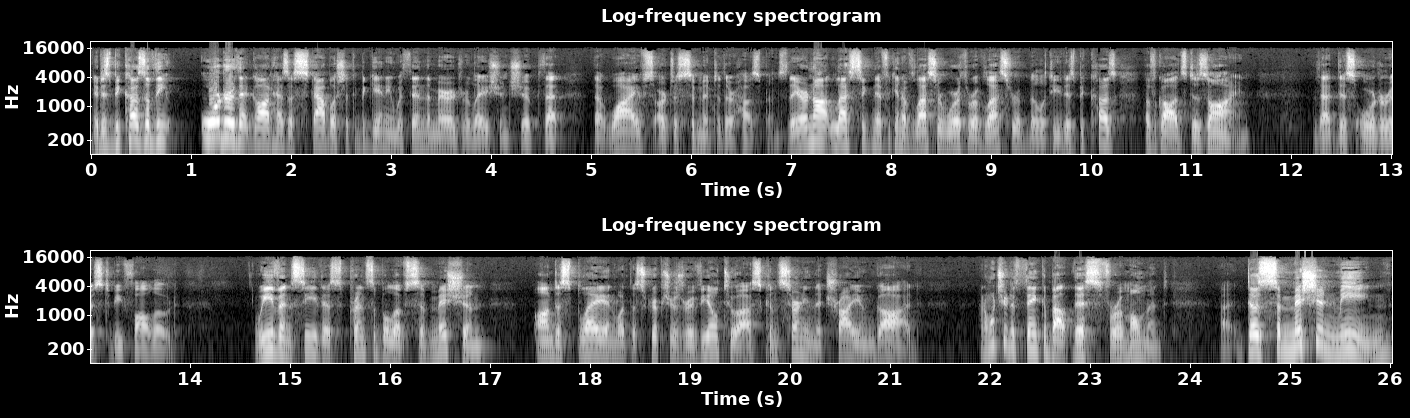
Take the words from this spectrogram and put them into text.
It is because of the order that God has established at the beginning within the marriage relationship that that wives are to submit to their husbands. They are not less significant, of lesser worth, or of lesser ability. It is because of God's design that this order is to be followed. We even see this principle of submission on display in what the scriptures reveal to us concerning the triune God. And I want you to think about this for a moment. Uh, does submission mean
